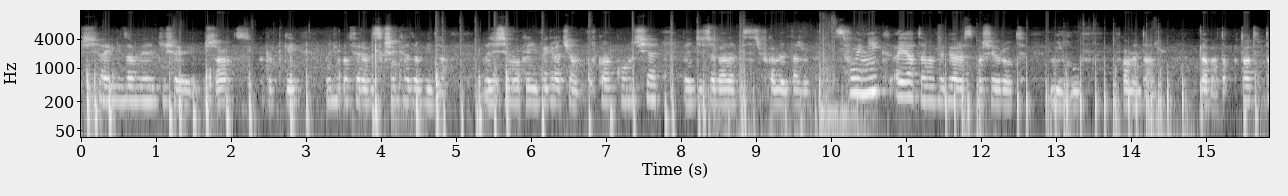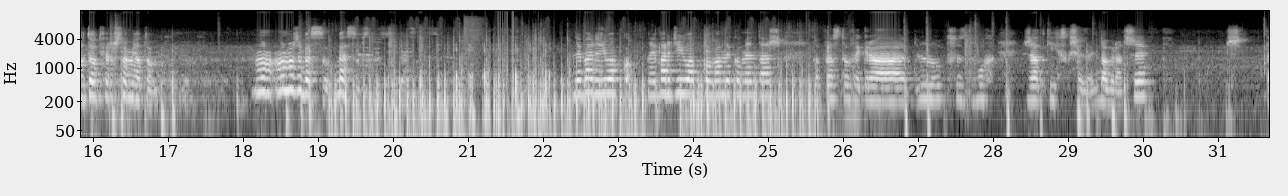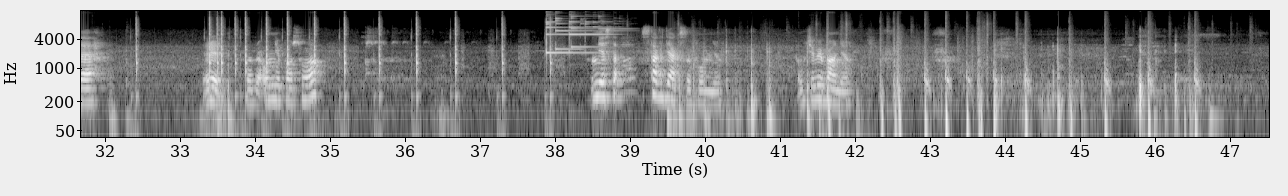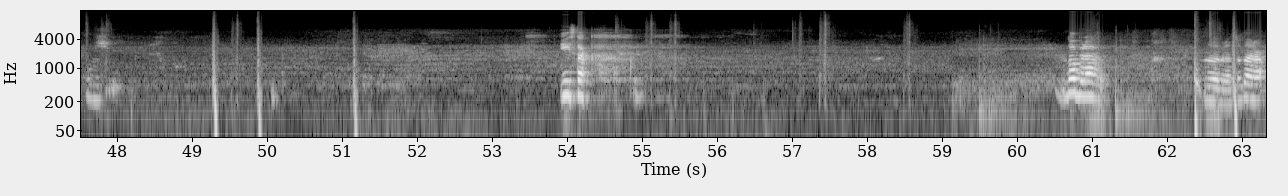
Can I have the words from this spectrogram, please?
Dzisiaj widzowie, dzisiaj shorts krótki. Będziemy otwierać skrzynkę do widza. Będziecie mogli wygrać ją w konkursie. Będzie trzeba napisać w komentarzu swój nick, a ja tam wybiorę spośród nicków w komentarzu. Dobra, to, to, to ty otwierasz tam, ja tam. No, no może bez, bez subskrypcji, bez. Najbardziej, łapko, najbardziej łapkowany komentarz po prostu wygra lód z dwóch rzadkich skrzynek. Dobra, trzy, cztery. Dobra, u mnie poszło. U mnie sta stack diaksów u mnie. U ciebie bania. I tak. Dobra. No dobra, to nara.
